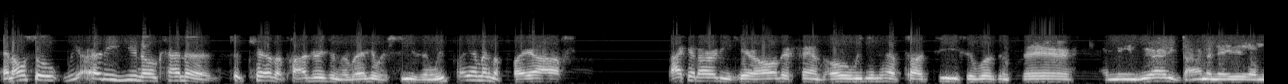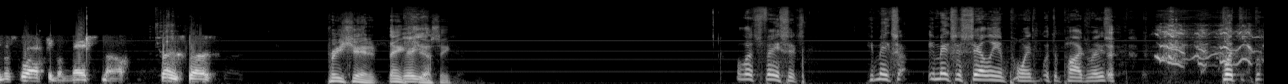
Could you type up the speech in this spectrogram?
And also, we already, you know, kind of took care of the Padres in the regular season. We play them in the playoffs. I could already hear all their fans, oh, we didn't have Tatis. It wasn't fair. I mean, we already dominated them. Let's go after the Mets now. Thanks, guys. Appreciate it. Thanks, Jesse. Well, let's face it, he makes he makes a salient point with the Padres, but, but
